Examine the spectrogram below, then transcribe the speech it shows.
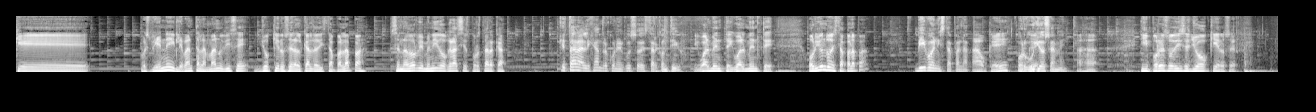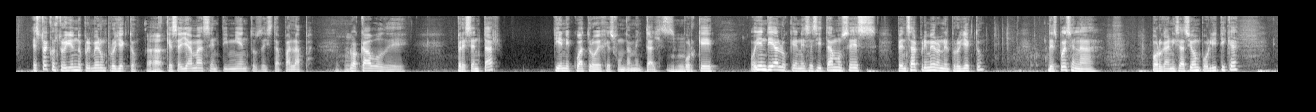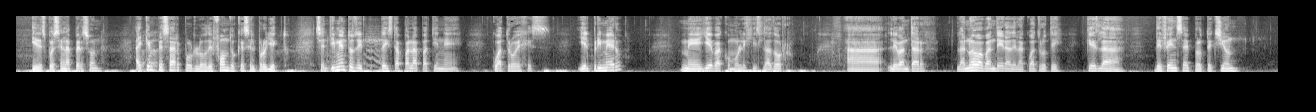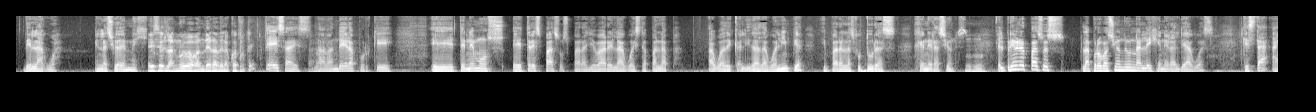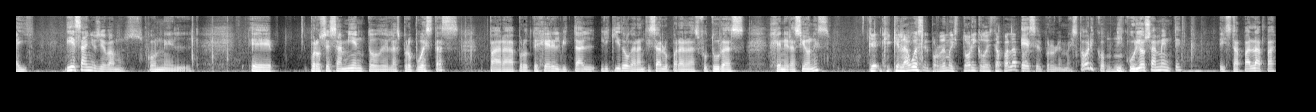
que pues viene y levanta la mano y dice, yo quiero ser alcalde de Iztapalapa. Senador, bienvenido, gracias por estar acá. ¿Qué tal Alejandro? Con el gusto de estar contigo. Igualmente, igualmente. ¿Oriundo de Iztapalapa? Vivo en Iztapalapa. Ah, ok. Orgullosamente. Ajá. Y por eso dice, yo quiero ser. Estoy construyendo primero un proyecto que se llama Sentimientos de Iztapalapa. Lo acabo de presentar. Tiene cuatro ejes fundamentales. Porque hoy en día lo que necesitamos es pensar primero en el proyecto, después en la organización política y después en la persona. Hay que empezar por lo de fondo que es el proyecto. Sentimientos de, de Iztapalapa tiene cuatro ejes y el primero me lleva como legislador a levantar la nueva bandera de la 4T, que es la defensa y protección del agua en la Ciudad de México. ¿Esa es la nueva bandera de la 4T? Esa es la bandera porque eh, tenemos eh, tres pasos para llevar el agua a Iztapalapa. Agua de calidad, agua limpia y para las futuras generaciones. El primer paso es la aprobación de una ley general de aguas que está ahí, Diez años llevamos con el eh, procesamiento de las propuestas para proteger el vital líquido, garantizarlo para las futuras generaciones. Que, el agua es el problema histórico de Iztapalapa. Es el problema histórico. Y curiosamente, Iztapalapa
